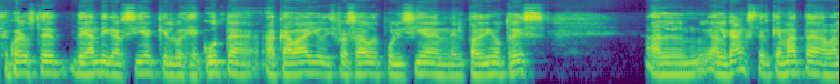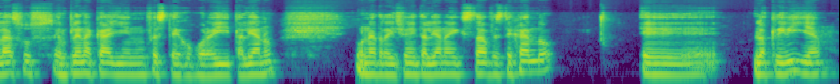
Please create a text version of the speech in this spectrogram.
¿Se acuerda usted de Andy García que lo ejecuta a caballo disfrazado de policía en El Padrino 3? al, al gángster que mata a balazos en plena calle en un festejo por ahí italiano, una tradición italiana ahí que estaba festejando, eh, lo acribilla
